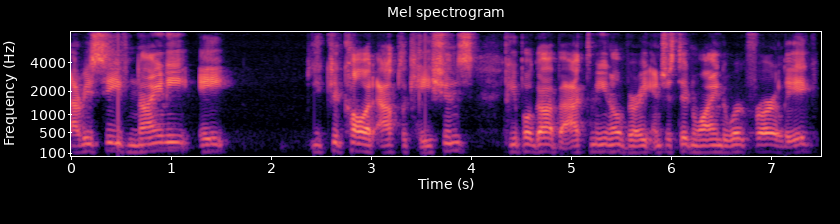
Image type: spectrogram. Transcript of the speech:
I received 98, you could call it applications. People got back to me, you know, very interested in wanting to work for our league.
